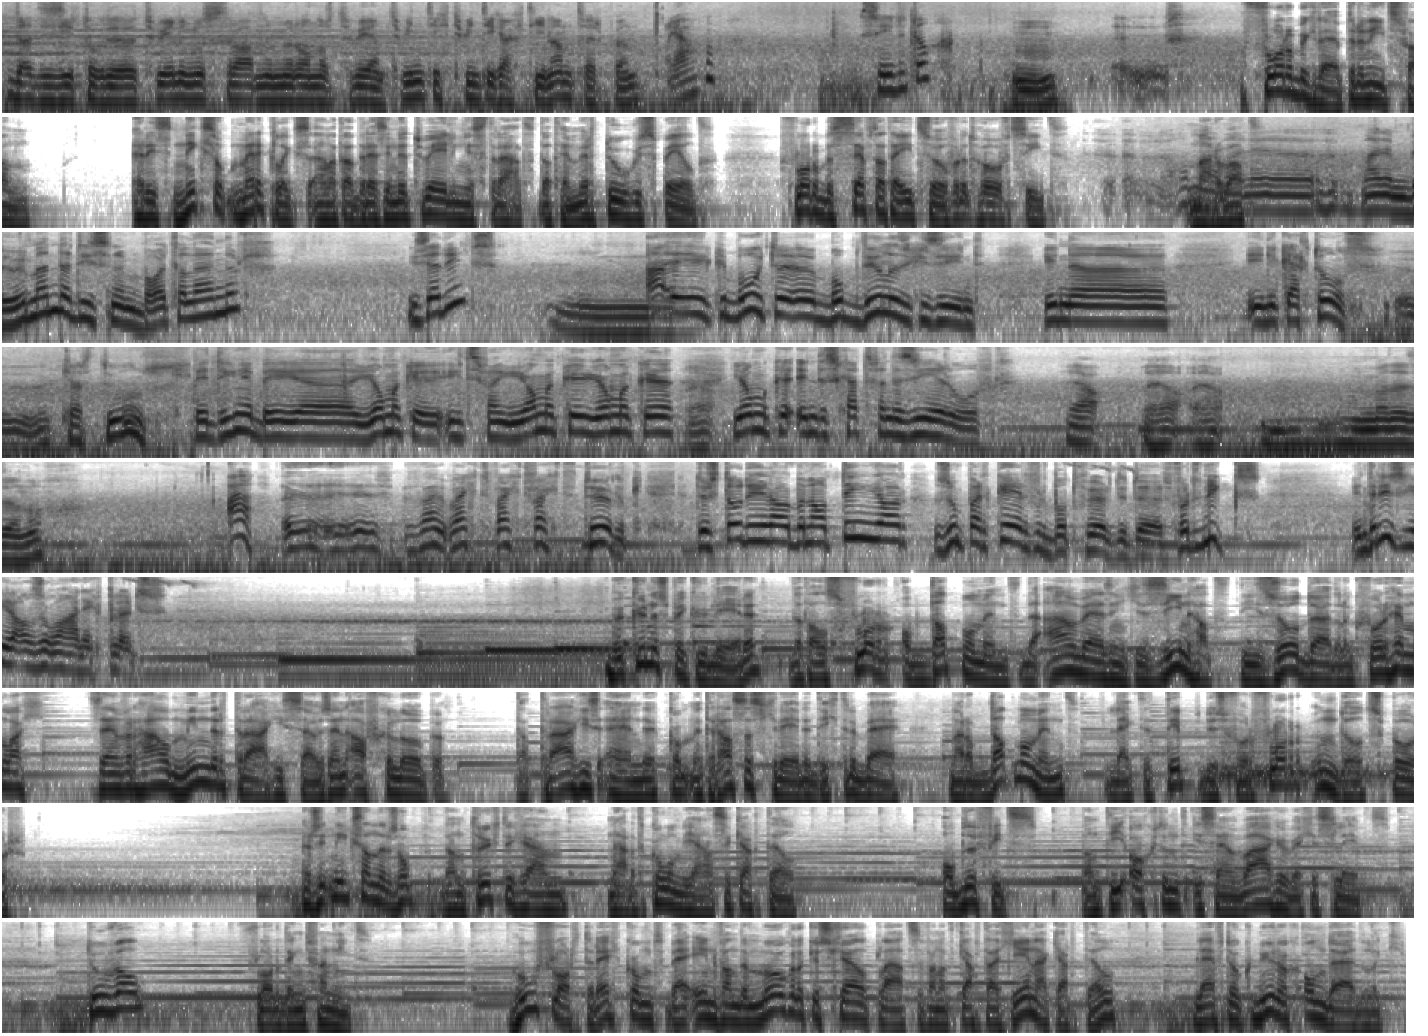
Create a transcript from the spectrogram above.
Dat is hier toch de Tweelingenstraat nummer 122, 2018 Antwerpen. Ja, zie je toch? Mm. Flor begrijpt er niets van. Er is niks opmerkelijks aan het adres in de Tweelingenstraat dat hem werd toegespeeld. Flor beseft dat hij iets over het hoofd ziet. Maar wat? Mijn, eh, mijn buurman, dat is een buitenlander. Is dat iets? Mm. Ah, ik heb ooit eh, Bob Dylan gezien. In, eh, in de cartoons. cartoons? Bij dingen, bij eh Jommeke. Iets van Jommeke, Jommeke, Jommeke in de schat van de zeerover. Ja, ja, ja. Mm, Wat is dat nog? Ah, eh, eh, wacht, wacht, wacht, tuurlijk. Er stond hier al bijna tien jaar zo'n parkeerverbod voor de deur. Voor niks. En er is hier al zo weinig plots. We kunnen speculeren dat als Flor op dat moment de aanwijzing gezien had die zo duidelijk voor hem lag, zijn verhaal minder tragisch zou zijn afgelopen. Dat tragisch einde komt met rassenschreden dichterbij, maar op dat moment lijkt de tip dus voor Flor een doodspoor. Er zit niks anders op dan terug te gaan naar het Colombiaanse kartel. Op de fiets, want die ochtend is zijn wagen weggesleept. Toeval? Flor denkt van niet. Hoe Flor terechtkomt bij een van de mogelijke schuilplaatsen van het Cartagena-kartel blijft ook nu nog onduidelijk.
